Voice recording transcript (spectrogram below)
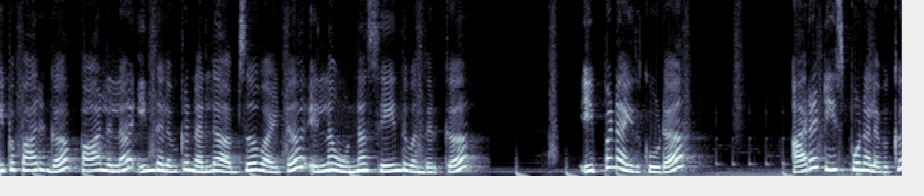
இப்போ பாருங்க பாலெல்லாம் இந்த அளவுக்கு நல்லா அப்சர்வ் ஆகிட்டு எல்லாம் ஒன்றா சேர்ந்து வந்திருக்கு. இப்போ நான் இது கூட அரை டீஸ்பூன் அளவுக்கு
